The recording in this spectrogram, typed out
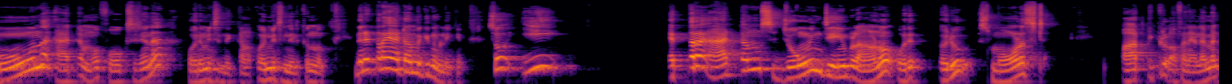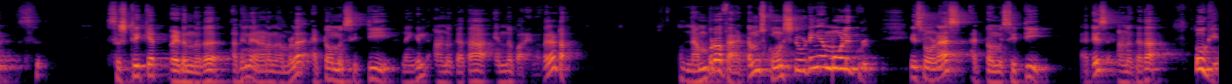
മൂന്ന് ആറ്റം ഓഫ് ഓക്സിജന് ഒരുമിച്ച് നിൽക്കണം ഒരുമിച്ച് നിൽക്കുന്നു. ഇതിനെ ട്രൈ ആറ്റോമിക് എന്ന് വിളിക്കും. സോ ഈ എത്ര ആറ്റംസ് ജോയിൻ ചെയ്യുമ്പോഴാണോ ഒരു ഒരു smallest particle of an element സൃഷ്ടിക്കപ്പെടുന്നത്. അതിനെയാണ് നമ്മൾ അറ്റോമിസിറ്റി അല്ലെങ്കിൽ അണുകഥ എന്ന് പറയുന്നത് കേട്ടോ. Number of atoms constituting a molecule is known as atomicity that is അണുകഥ. ഓക്കെ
